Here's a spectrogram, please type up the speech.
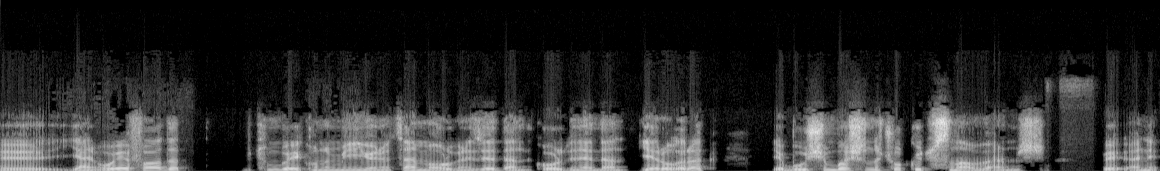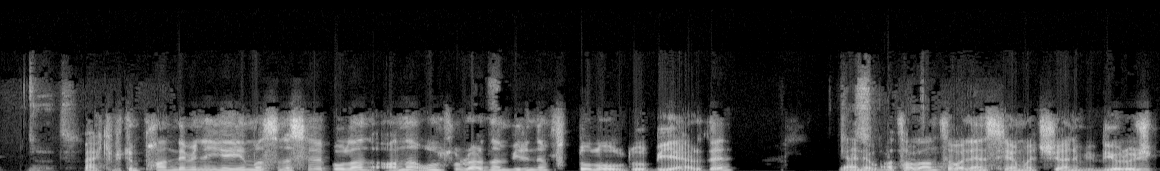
E, yani UEFA da bütün bu ekonomiyi yöneten ve organize eden, koordine eden yer olarak ya bu işin başında çok kötü sınav vermiş ve hani evet. belki bütün pandeminin yayılmasına sebep olan ana unsurlardan birinin futbol olduğu bir yerde yani Kesinlikle. Atalanta Valencia maçı yani bir biyolojik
